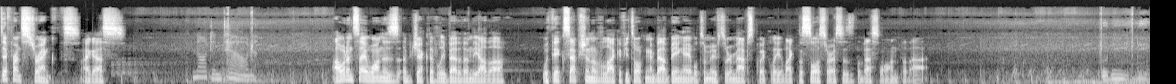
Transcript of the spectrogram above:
different strengths, I guess. Not in town. I wouldn't say one is objectively better than the other. With the exception of, like, if you're talking about being able to move through maps quickly, like, the Sorceress is the best one for that. Good evening.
